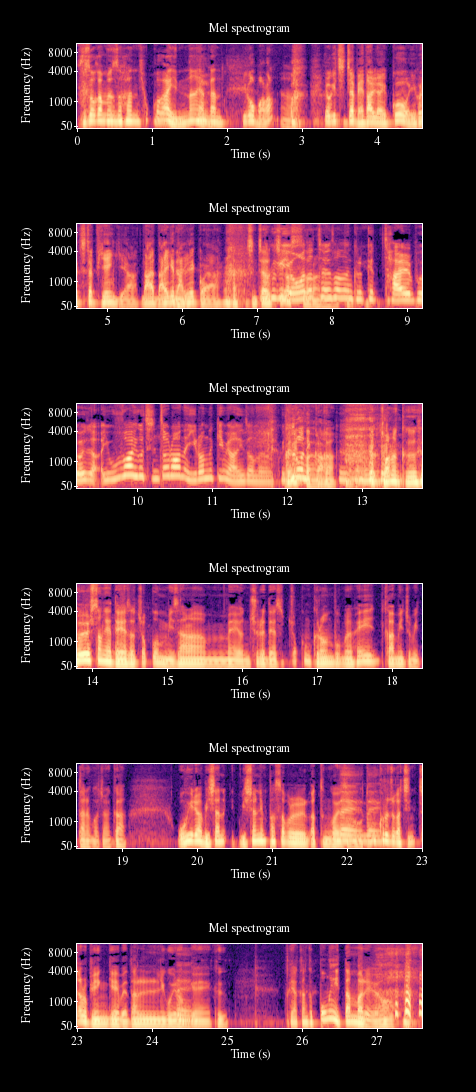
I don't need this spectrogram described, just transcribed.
부숴가면서 한 효과가 있나? 약간 이거 봐라. 어, 여기 진짜 매달려 있고 이거 진짜 비행기야. 나 나에게 네. 날릴 거야. 나 진짜로 그게 찍었어. 영화 자체에서는 그렇게 잘 보여지 우와 이거 진짜로 하네 이런 느낌이 아니잖아요. 그냥 그러니까. 그러니까. 저는 그 효율성에 대해서 조금 이 사람의 연출에 대해서 조금 그런 부분에 회의 감이 좀 있다는 거죠. 그러니까 오히려 미션 미션 임파서블 같은 거에서 네, 톰 네. 크루즈가 진짜로 비행기에 매달리고 이런 네. 게그 그 약간 그 뽕이 있단 말이에요.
